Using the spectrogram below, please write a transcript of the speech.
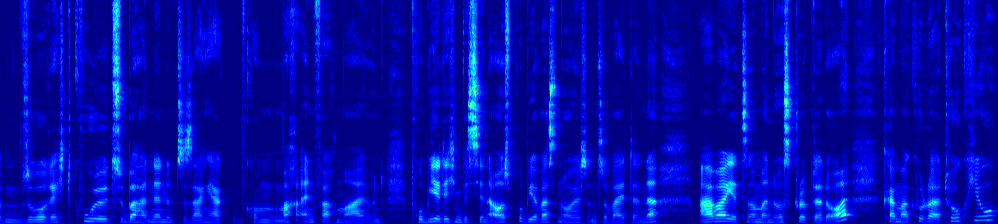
ähm, so recht cool zu behandeln und zu sagen, ja, komm, mach einfach mal und probier dich ein bisschen aus, probier was Neues und so weiter. Ne? Aber jetzt nochmal no script at all. Kamakura Tokio,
